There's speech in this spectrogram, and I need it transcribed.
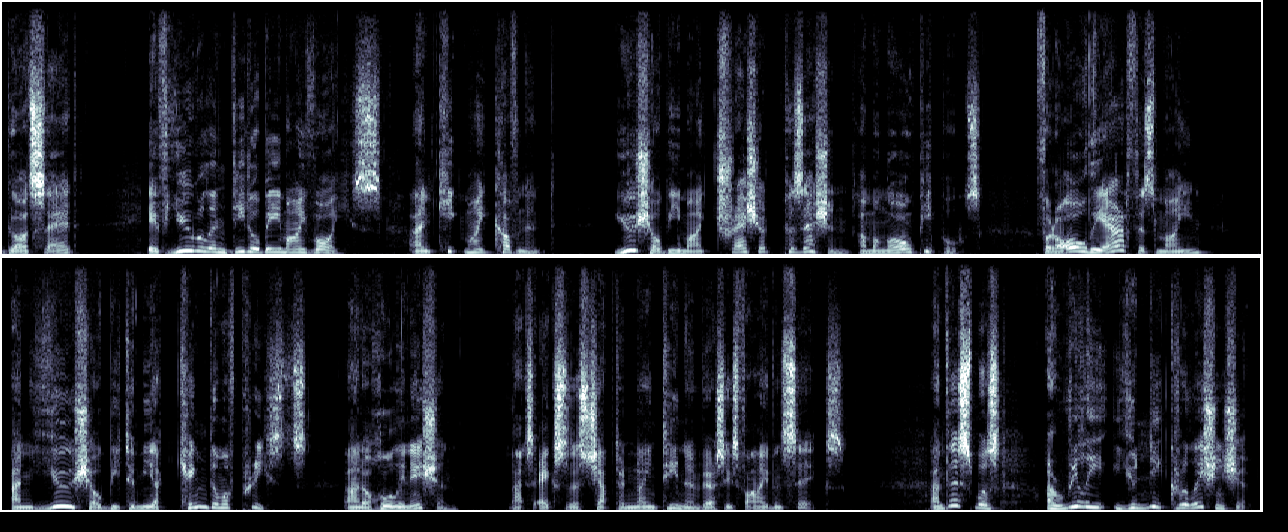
God said, If you will indeed obey my voice and keep my covenant, you shall be my treasured possession among all peoples, for all the earth is mine, and you shall be to me a kingdom of priests and a holy nation. That's Exodus chapter 19 and verses 5 and 6. And this was a really unique relationship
